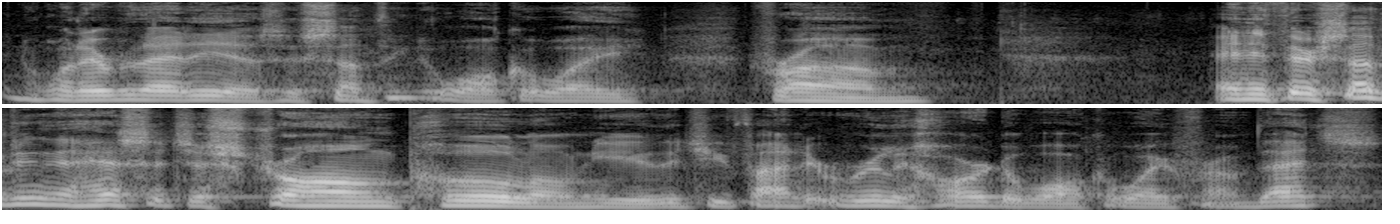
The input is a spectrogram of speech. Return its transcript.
And whatever that is, is something to walk away from. And if there's something that has such a strong pull on you that you find it really hard to walk away from, that's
